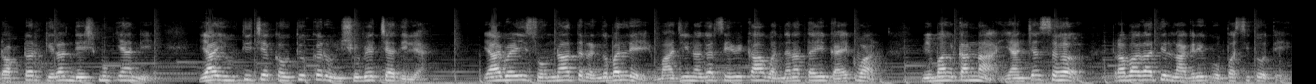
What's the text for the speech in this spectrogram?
डॉक्टर किरण देशमुख यांनी या युवतीचे कौतुक करून शुभेच्छा दिल्या. यावेळी सोमनाथ रंगबल्ले माजी नगरसेविका वंदनाताई गायकवाड विमल यांच्यासह प्रभागातील नागरिक उपस्थित होते.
